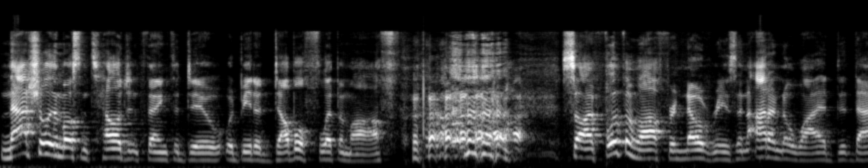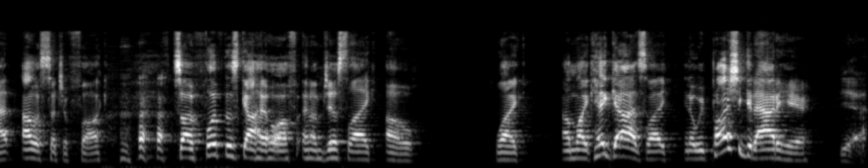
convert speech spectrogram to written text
naturally, the most intelligent thing to do would be to double flip him off. so I flip him off for no reason. I don't know why I did that. I was such a fuck. so I flip this guy off, and I'm just like, oh, like I'm like, hey guys, like you know, we probably should get out of here. Yeah.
